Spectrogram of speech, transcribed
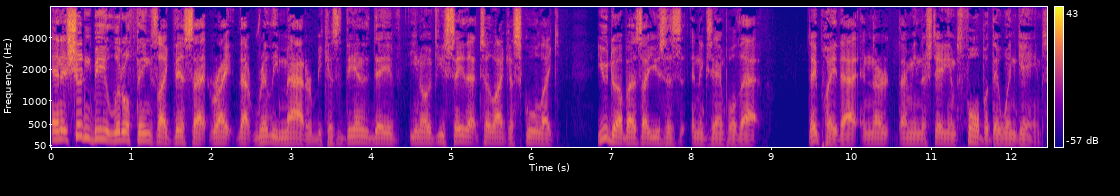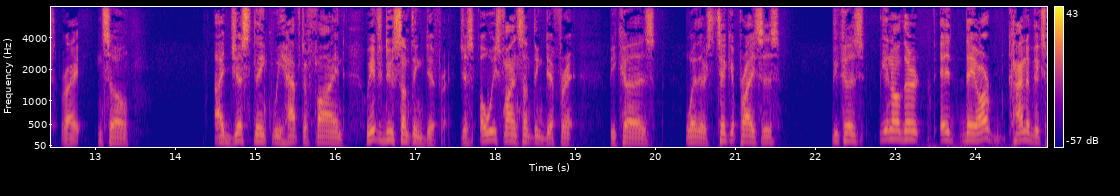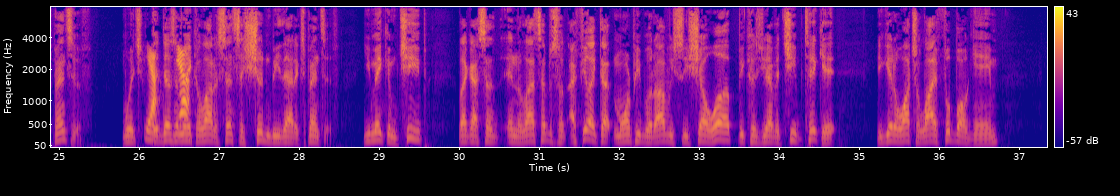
and it shouldn't be little things like this that right that really matter because at the end of the day if you know if you say that to like a school like UW as I use as an example that they play that and they're I mean their stadium's full but they win games right and so I just think we have to find we have to do something different just always find something different because whether it's ticket prices because you know they're it, they are kind of expensive which yeah. it doesn't yeah. make a lot of sense they shouldn't be that expensive you make them cheap like I said in the last episode, I feel like that more people would obviously show up because you have a cheap ticket. You get to watch a live football game,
